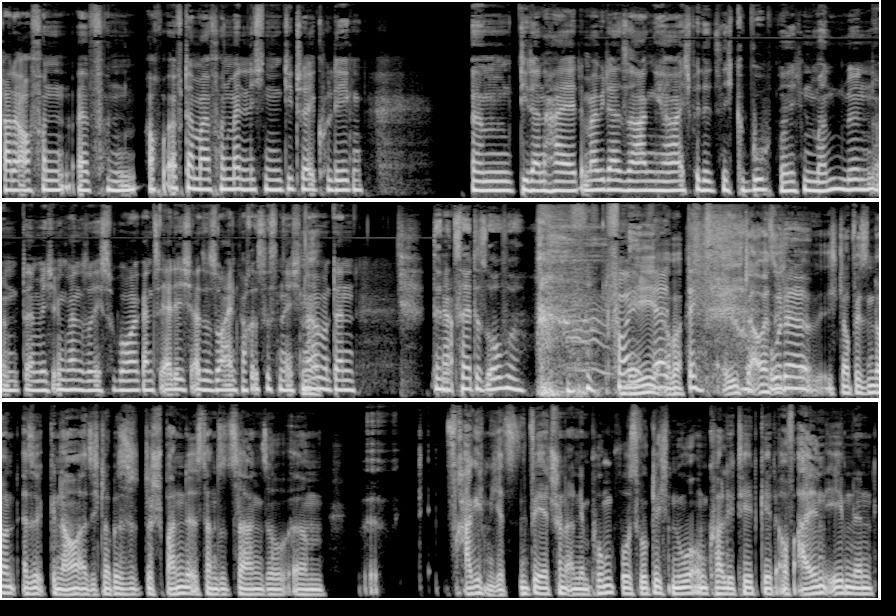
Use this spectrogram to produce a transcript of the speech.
gerade auch von, äh, von auch öfter mal von männlichen DJ-Kollegen, ähm, die dann halt immer wieder sagen, ja, ich werde jetzt nicht gebucht, weil ich ein Mann bin. Und dann bin ich irgendwann so, ich so, boah, ganz ehrlich, also so einfach ist es nicht. Ne? Ja. Und dann Deine ja. Zeit ist over. Voll. Nee, aber ich glaube, also ich, ich glaube, wir sind doch, also genau, also ich glaube, das, das Spannende ist dann sozusagen so, ähm, äh, frage ich mich jetzt, sind wir jetzt schon an dem Punkt, wo es wirklich nur um Qualität geht, auf allen Ebenen?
